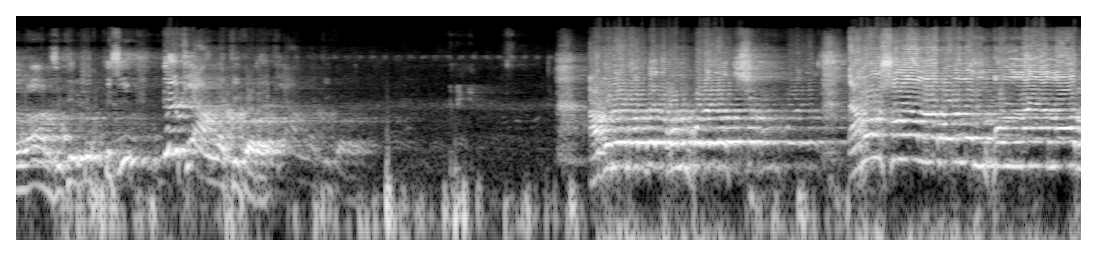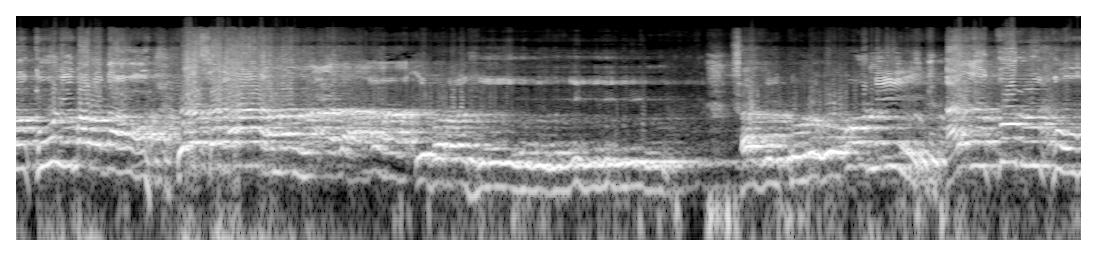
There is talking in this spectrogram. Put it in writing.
আল্লাহর জিকির করতেছি, দেখে আল্লাহ কি করে? আগুনের মধ্যে যখন পড়ে যাচ্ছে সময় আল্লাহ বললেন কল্যাণা আযকুরকুম।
